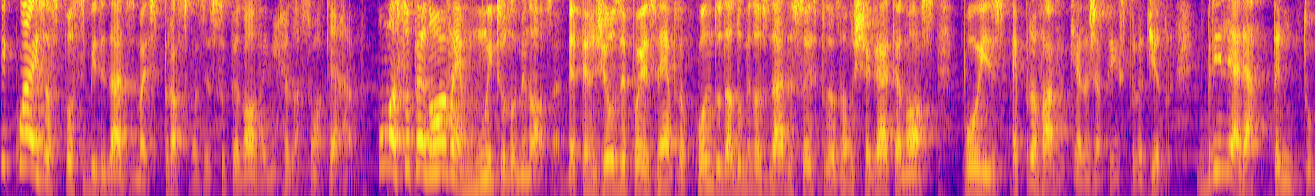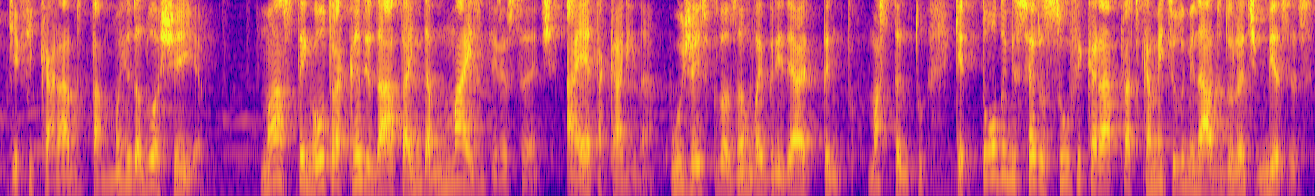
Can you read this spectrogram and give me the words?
E quais as possibilidades mais próximas de supernova em relação à Terra? Uma supernova é muito luminosa. Betelgeuse, por exemplo, quando da luminosidade de sua explosão chegar até nós, pois é provável que ela já tenha explodido, brilhará tanto que ficará do tamanho da lua cheia. Mas tem outra candidata ainda mais interessante, a Eta Carina, cuja explosão vai brilhar tanto, mas tanto, que todo o hemisfério sul ficará praticamente iluminado durante meses.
